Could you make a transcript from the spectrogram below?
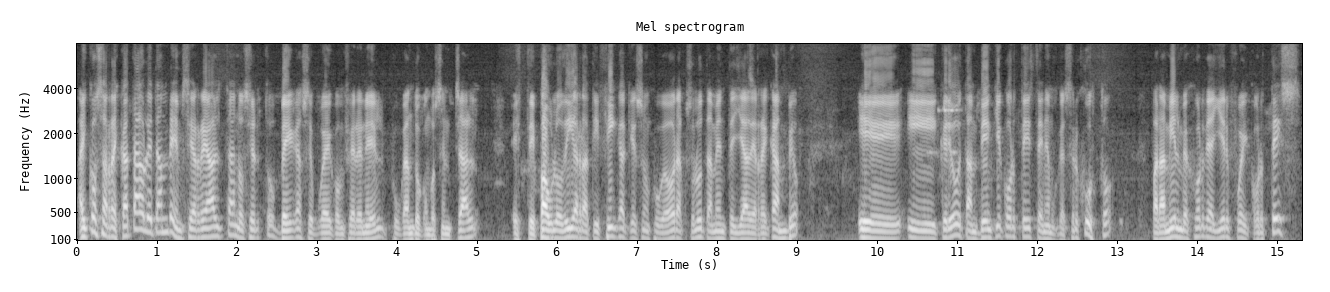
Hay cosas rescatables también. Cierre alta, ¿no es cierto? Vega se puede confiar en él, jugando como central. Este, Paulo Díaz ratifica que es un jugador absolutamente ya de recambio. Eh, y creo también que Cortés, tenemos que ser justos. Para mí el mejor de ayer fue Cortés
